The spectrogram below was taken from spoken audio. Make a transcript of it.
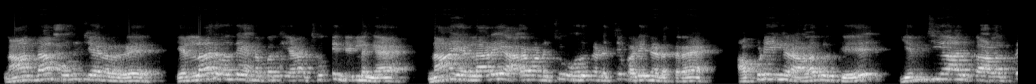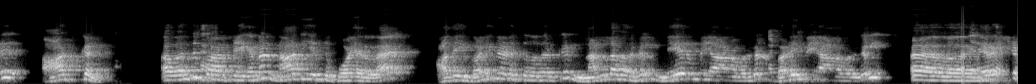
நான் தான் பொதுச் செயலாளரு. எல்லாரும் வந்து என்னை பத்தி எனக்கு சுத்தி நில்லுங்க. நான் எல்லாரையும் அரவணைச்சு ஒருங்கிணைச்சு வழி நடத்துறேன் அப்படிங்கிற அளவுக்கு எம்ஜிஆர் காலத்து ஆட்கள். வந்து பார்த்தீங்கன்னா நாதியத்து போயிடல அதை வழிநடத்துவதற்கு நல்லவர்கள் நேர்மையானவர்கள் வலிமையானவர்கள் நிறைய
